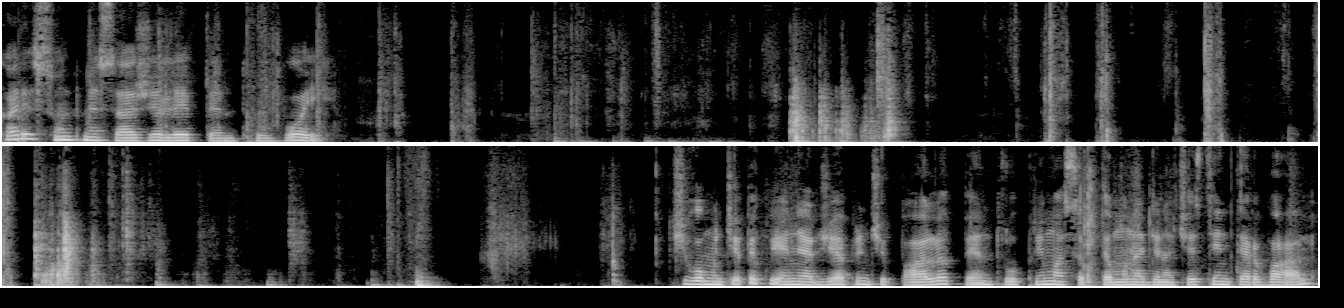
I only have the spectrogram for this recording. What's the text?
care sunt mesajele pentru voi? Și vom începe cu energia principală pentru prima săptămână din acest interval,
